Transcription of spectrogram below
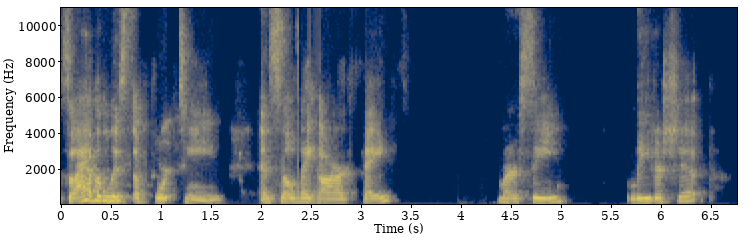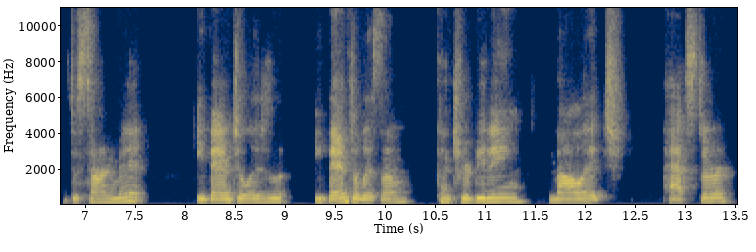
So I have a list of 14. And so they are faith, mercy, leadership, discernment, evangelism, evangelism, contributing, knowledge, pastor,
